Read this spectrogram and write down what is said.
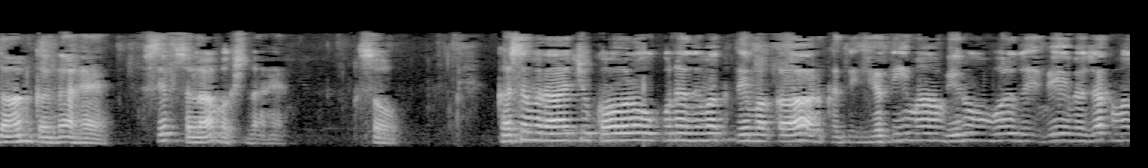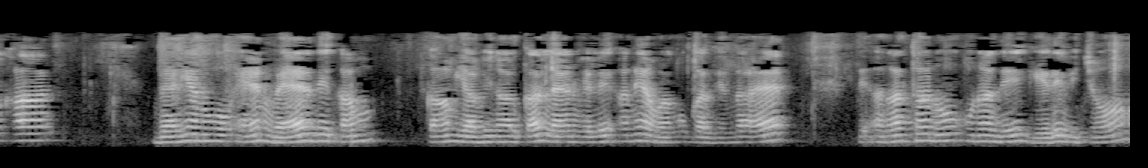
ਦਾਨ ਕਰਦਾ ਹੈ, ਸਿਫਤ ਸਲਾਹ ਬਖਸ਼ਦਾ ਹੈ। ਸੋ, ਕਸਮ ਰਾਜ ਚੁਕੋਰੋ ਕੁਨਦ ਵਕਤ ਵਕਾਰ, ਖਤੀ ਯਤੀਮਾ ਬਿਰੂ ਬੁਰਦ ਬੇਬ ਜ਼ਖਮ ਖਾਰ। ਵੈਰੀਆਂ ਨੂੰ ਉਹ ਐਨ ਵੈਰ ਦੇ ਕੰਮ, ਕਾਮਯਾਬੀ ਨਾਲ ਕਰ ਲੈਣ ਵੇਲੇ ਅਨਿਆਂ ਵਾਂਗੂ ਕਰ ਦਿੰਦਾ ਹੈ। ਤੇ ਅਨਾਥਾਂ ਨੂੰ ਉਹਨਾਂ ਦੇ ਘੇਰੇ ਵਿੱਚੋਂ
